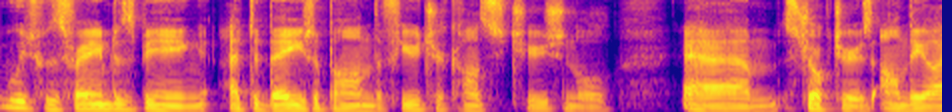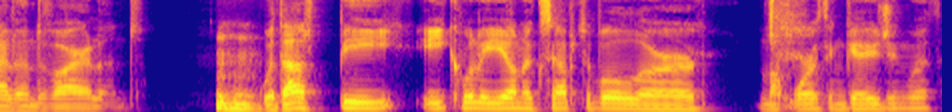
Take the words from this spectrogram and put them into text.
which was framed as being a debate upon the future constitutional um, structures on the island of ireland mm-hmm. would that be equally unacceptable or not worth engaging with?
